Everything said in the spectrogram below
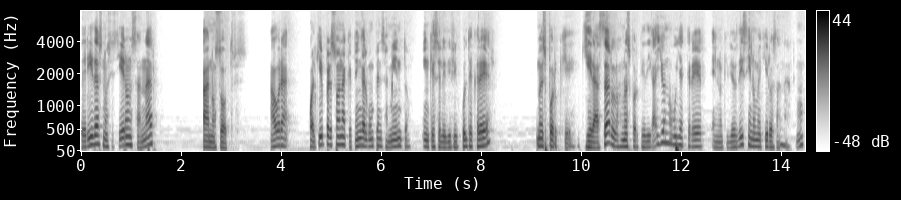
Sus heridas nos hicieron sanar a nosotros. Ahora, cualquier persona que tenga algún pensamiento en que se le dificulte creer, no es porque quiera hacerlo, no es porque diga, yo no voy a creer en lo que Dios dice y no me quiero sanar, ¿no?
